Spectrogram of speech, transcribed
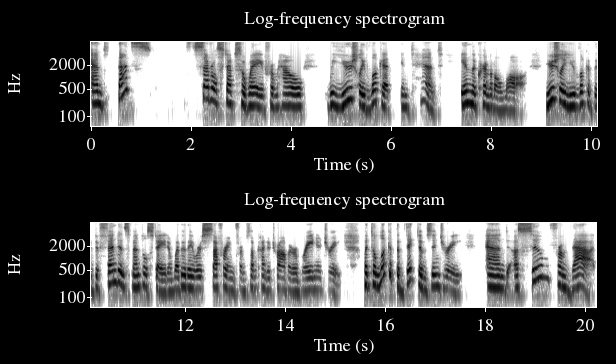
and that's several steps away from how we usually look at intent in the criminal law. Usually, you look at the defendant's mental state and whether they were suffering from some kind of trauma or brain injury. But to look at the victim's injury and assume from that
